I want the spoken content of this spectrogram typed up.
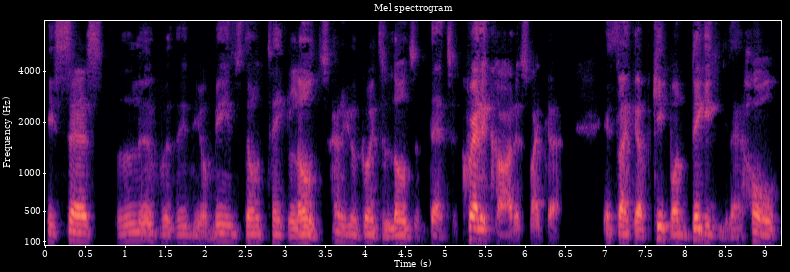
he says, live within your means. Don't take loans. How are you going to loans and debts? A credit card is like a, it's like a keep on digging that hole.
